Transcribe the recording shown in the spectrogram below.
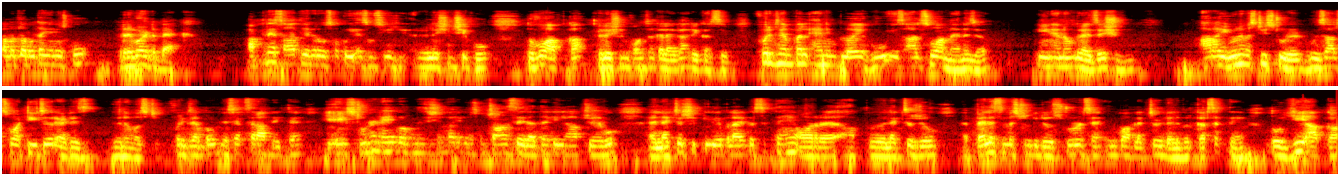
का मतलब होता है, यानी उसको रिवर्ट बैक अपने साथ ही अगर उसका कोई एसोसिएट रिलेशनशिप हो तो वो आपका रिलेशन कौन सा कहलाएगा? Recursive for example an employee who is also a manager in an organization or a university student who is also a teacher at his university. For example, जैसे अक्सर आप देखते हैं कि एक स्टूडेंट है एक ऑर्गेनाइजेशन का लेकिन उसको चांस दिया जाता है कि आप जो है वो लेक्चरशिप के लिए अप्लाई कर सकते हैं और आप लेक्चर जो पहले सेमेस्टर के जो स्टूडेंट्स हैं उनको आप लेक्चर डिलीवर कर सकते हैं। तो ये आपका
